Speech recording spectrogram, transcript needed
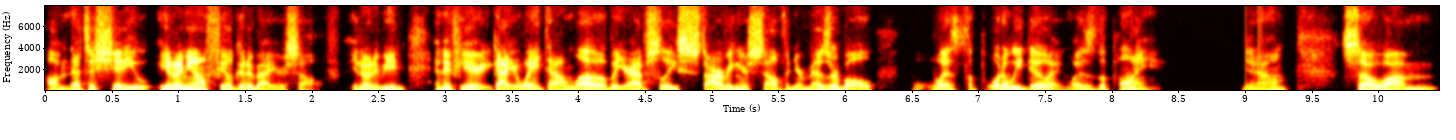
um, that's a shitty. You know what I mean? You don't feel good about yourself. You know what I mean? And if you got your weight down low, but you're absolutely starving yourself and you're miserable, what's the what are we doing? What is the point? You know? So um,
